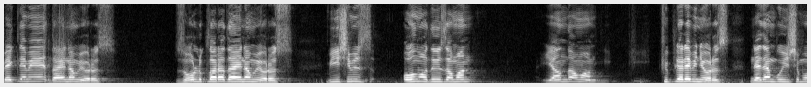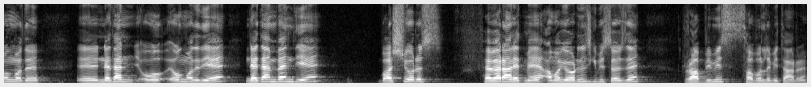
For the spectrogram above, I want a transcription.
Beklemeye dayanamıyoruz. Zorluklara dayanamıyoruz. Bir işimiz olmadığı zaman yandı ama küplere biniyoruz. Neden bu işim olmadı? Ee, neden o- olmadı diye, neden ben diye başlıyoruz feveran etmeye. Ama gördüğünüz gibi sözde Rabbimiz sabırlı bir Tanrı.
